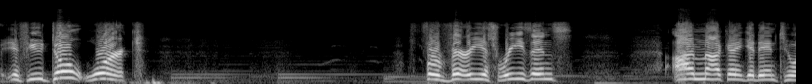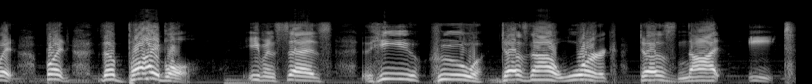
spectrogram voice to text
if you don't work for various reasons, I'm not going to get into it, but the Bible even says he who does not work does not eat.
